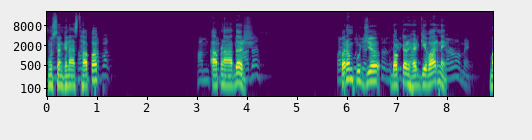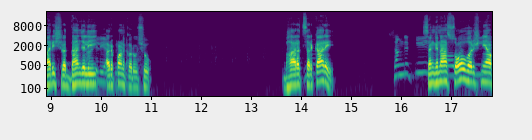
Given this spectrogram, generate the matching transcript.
હું સંઘના સ્થાપક આપણા આદર્શ પરમ પૂજ્ય ડોક્ટર હેડગેવારને મારી શ્રદ્ધાંજલિ અર્પણ કરું છું ભારત સરકારે સંઘના સો વર્ષની આ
